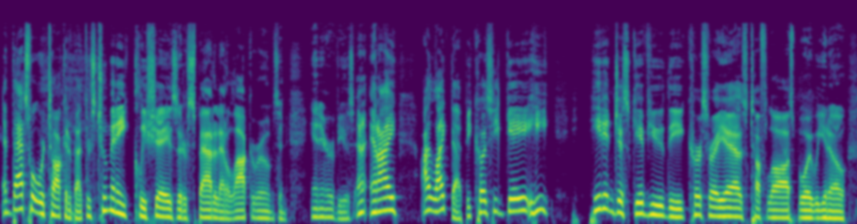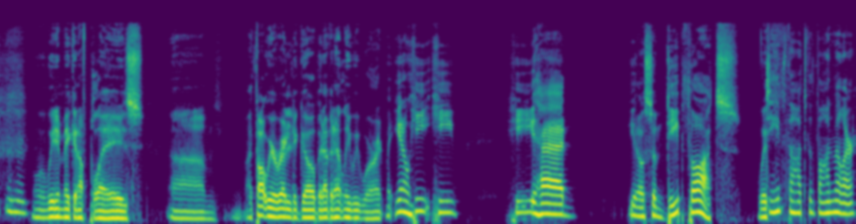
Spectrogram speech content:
And that's what we're talking about. There's too many cliches that are spouted out of locker rooms and, and interviews. And and I I like that because he gave he he didn't just give you the cursory, yeah, it's tough loss, boy. We, you know, we didn't make enough plays. Um, I thought we were ready to go, but evidently we weren't. But, you know, he he he had you know some deep thoughts with Deep thoughts with Von Miller.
